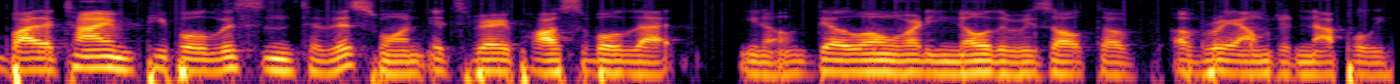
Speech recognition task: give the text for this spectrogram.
by the time people listen to this one, it's very possible that you know they'll already know the result of of Real Madrid Napoli.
